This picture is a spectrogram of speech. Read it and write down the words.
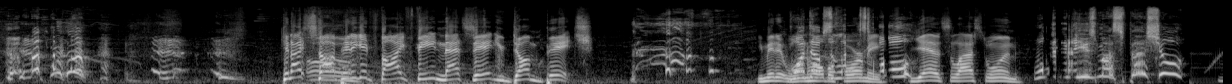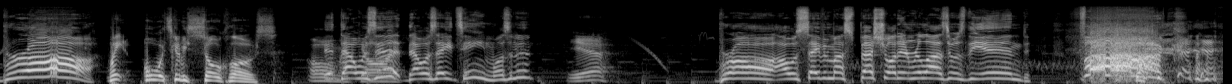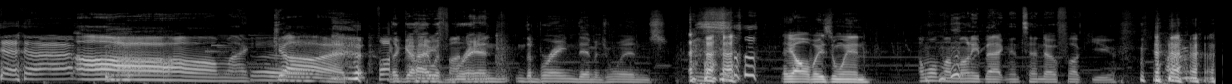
Can I stop Oh. hitting it five feet and that's it, you dumb bitch? You made it one that hole before me. hole? Yeah, it's the last one. Why didn't I use my special? Bruh! Wait, oh, it's gonna be so close. Oh It- that was God. it. That was 18, wasn't it? Yeah. Bruh, I was saving my special. I didn't realize it was the end. Fuck! oh my uh, god. Fuck. The guy with Refunding brain, the brain damage wins. They always win. I want my money back, Nintendo. Fuck you. I'm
